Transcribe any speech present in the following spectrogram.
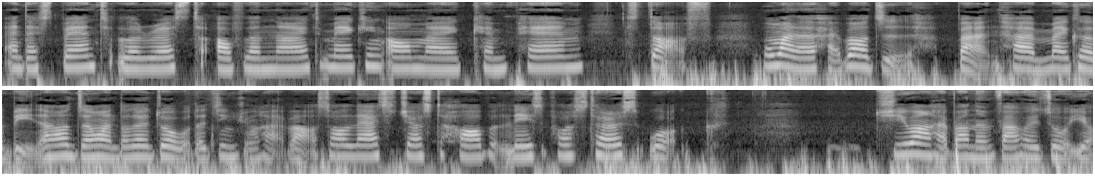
and I spent the rest of the night making all my campaign stuff. 我买了海报纸板和麦克笔，然后整晚都在做我的竞选海报。So let's just hope these posters work. 希望海报能发挥作用。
